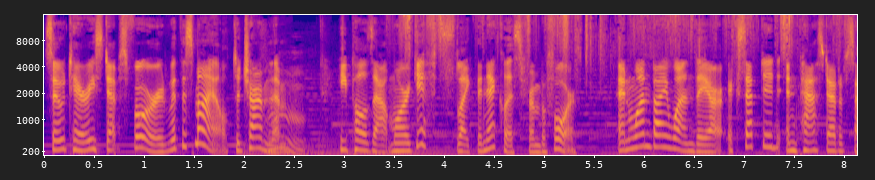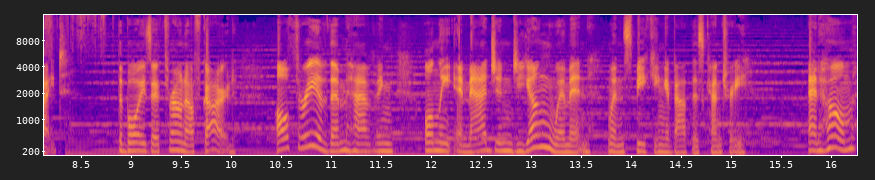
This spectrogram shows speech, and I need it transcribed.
so Terry steps forward with a smile to charm them. Hmm. He pulls out more gifts, like the necklace from before, and one by one they are accepted and passed out of sight. The boys are thrown off guard all three of them having only imagined young women when speaking about this country. At home,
